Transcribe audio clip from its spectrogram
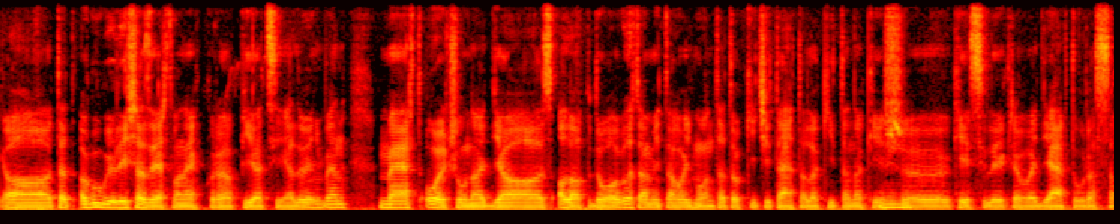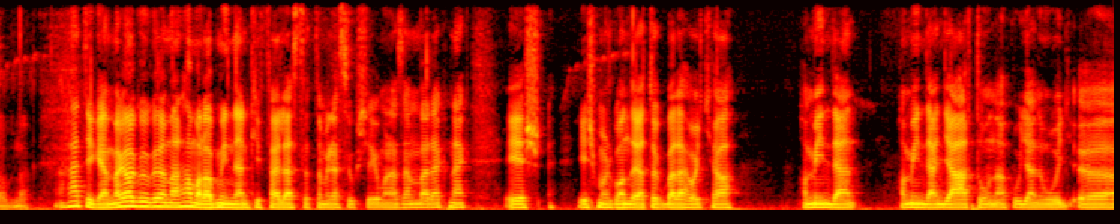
a, tehát a Google is azért van ekkora piaci előnyben, mert olcsón adja az alap dolgot, amit ahogy mondtatok, kicsit átalakítanak, és ö, készülékre vagy gyártóra szabnak. Hát igen, meg a Google már hamarabb mindent kifejlesztett, amire szüksége van az embereknek, és, és most gondoljatok bele, hogyha ha minden, ha minden gyártónak ugyanúgy ö,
